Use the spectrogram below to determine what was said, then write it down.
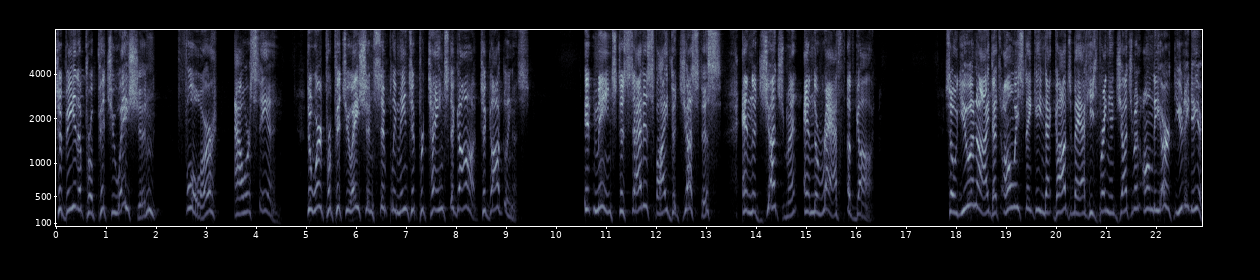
To be the propitiation for our sin. The word propitiation simply means it pertains to God, to godliness. It means to satisfy the justice and the judgment and the wrath of God. So, you and I, that's always thinking that God's mad, He's bringing judgment on the earth. You need to hear,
